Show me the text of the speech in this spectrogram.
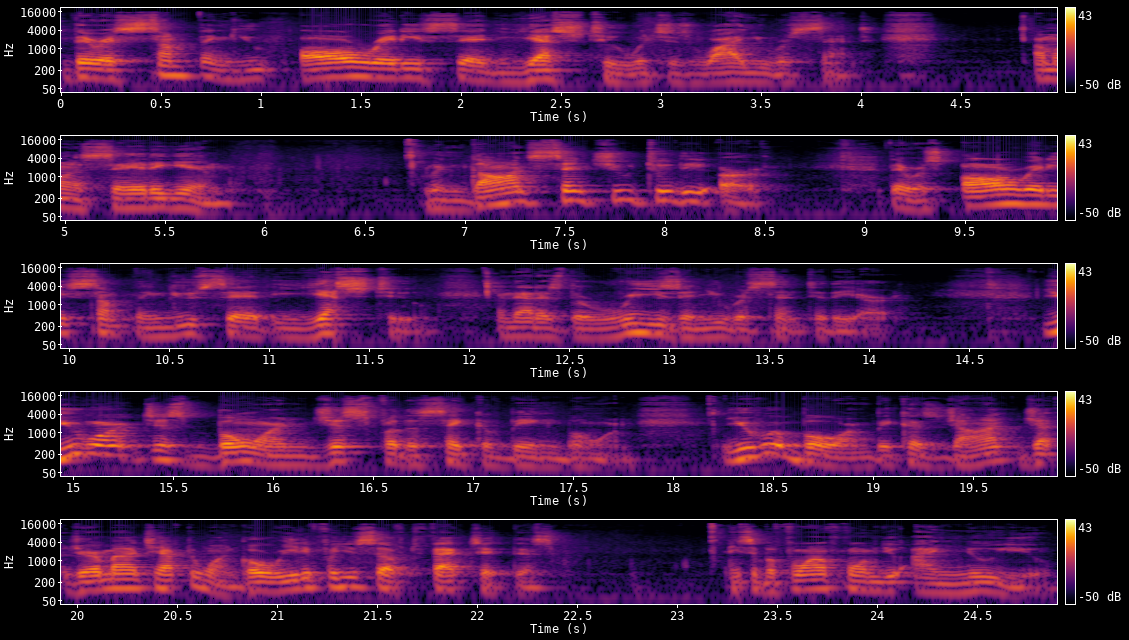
there is something you already said yes to, which is why you were sent. I'm going to say it again. When God sent you to the earth, there was already something you said yes to, and that is the reason you were sent to the earth. You weren't just born just for the sake of being born. You were born because John Jeremiah chapter 1, go read it for yourself fact check this. He said, Before I formed you, I knew you.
